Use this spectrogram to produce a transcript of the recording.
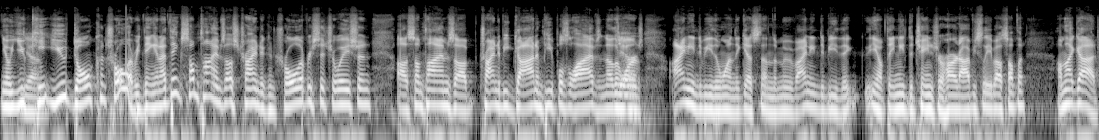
You know, you Yeah. can't, you don't control everything. And I think sometimes us trying to control every situation, uh, sometimes uh, trying to be God in people's lives. In other words, I need to be the one that gets them to move. I need to be the, you know, if they need to change their heart, obviously about something. I'm not God.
